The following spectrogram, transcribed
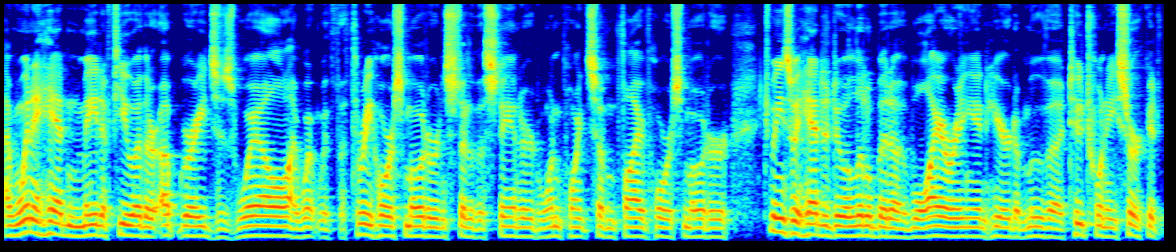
I went ahead and made a few other upgrades as well. I went with the 3 horse motor instead of the standard 1.75 horse motor, which means we had to do a little bit of wiring in here to move a 220 circuit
